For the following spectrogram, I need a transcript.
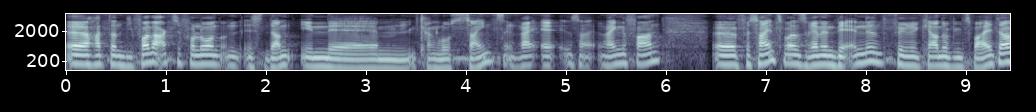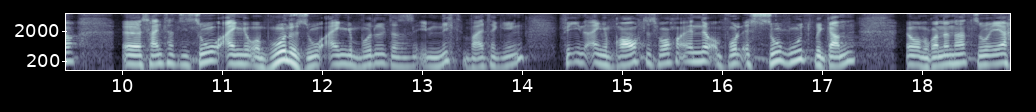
äh, hat dann die Vorderachse verloren und ist dann in ähm, Carlos Sainz rei äh, reingefahren. Äh, für Sainz war das Rennen beendet, für Ricciardo ging es weiter. Äh, Sainz hat sich so einge wurde so eingebuddelt, dass es eben nicht weiterging. Für ihn ein gebrauchtes Wochenende, obwohl es so gut begann, äh, begonnen hat, so eher.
